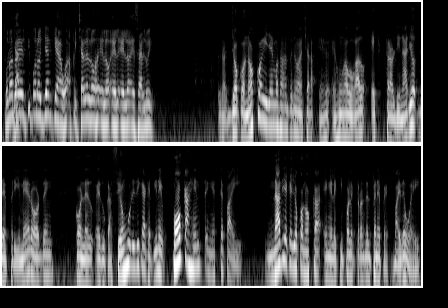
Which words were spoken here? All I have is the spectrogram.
Tú no traes el tipo de los Yankees a, a picharle los, el, el- el- el San Luis. O sea, yo conozco a Guillermo San Antonio Macha, es, es un abogado extraordinario de primer orden, con la edu- educación jurídica que tiene poca gente en este país. Nadie que yo conozca en el equipo electoral del PNP, by the way.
